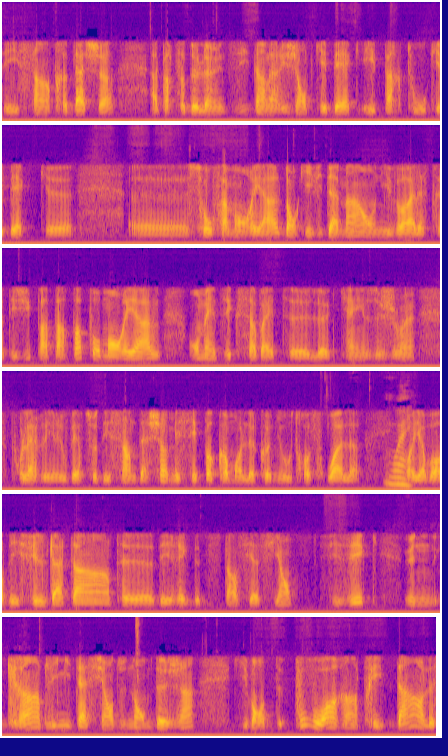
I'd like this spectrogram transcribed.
des centres d'achat à partir de lundi dans la région de Québec et partout au Québec, euh, euh, sauf à Montréal. Donc, évidemment, on y va à la stratégie pas par pas. Pour Montréal, on m'indique que ça va être euh, le 15 juin pour la réouverture des centres d'achat, mais c'est pas comme on l'a connu autrefois. Là. Ouais. Il va y avoir des files d'attente, euh, des règles de distanciation physique, une grande limitation du nombre de gens qui vont pouvoir entrer dans le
